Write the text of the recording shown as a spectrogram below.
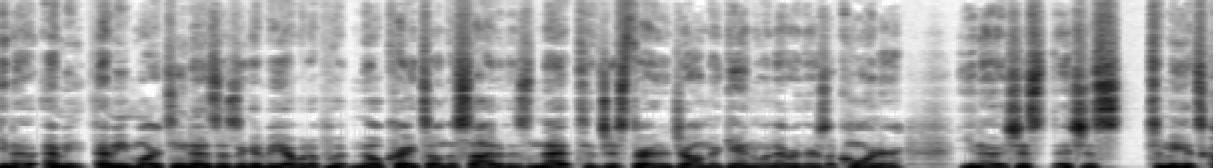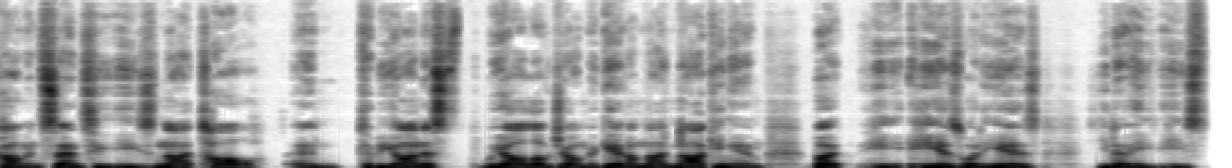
you know, Emmy Emi Martinez isn't going to be able to put milk crates on the side of his net to just throw to John McGinn whenever there's a corner. You know, it's just it's just to me it's common sense. He he's not tall. And to be honest, we all love John McGinn. I'm not knocking him, but he, he is what he is you know, he he's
